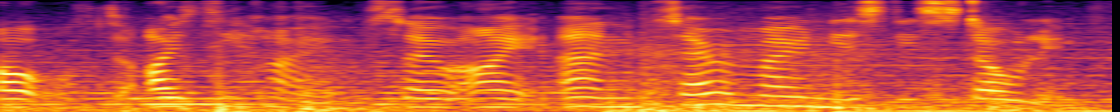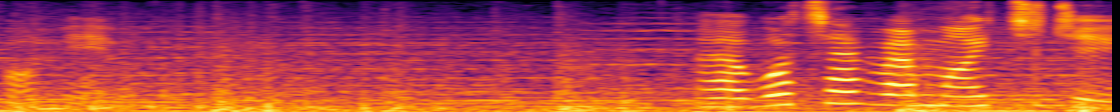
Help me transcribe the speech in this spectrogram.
of the icy home, so I unceremoniously stole it from him. Uh, whatever am I to do?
